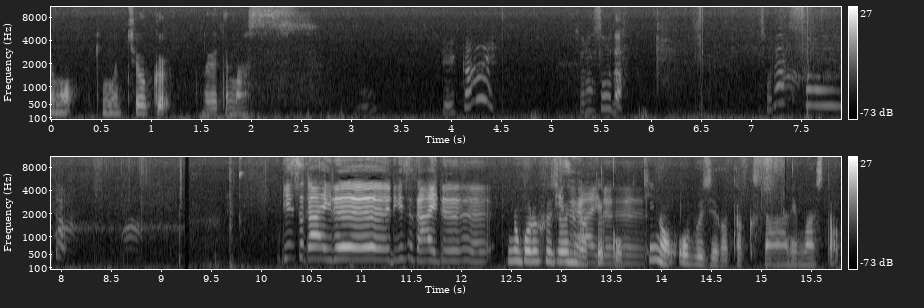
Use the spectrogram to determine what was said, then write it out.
れも気持ちよく乗れてます。でかい。そらそうだ。そらそうだ。リスがいる。リスがいる。このゴルフ場には結構木のオブジェがたくさんありました。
